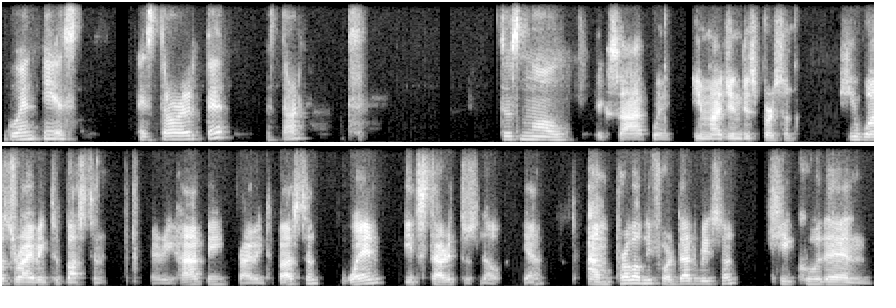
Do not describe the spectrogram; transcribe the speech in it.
when it started, start to snow. Exactly. Imagine this person. He was driving to Boston, very happy, driving to Boston when it started to snow, yeah? And probably for that reason, he couldn't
